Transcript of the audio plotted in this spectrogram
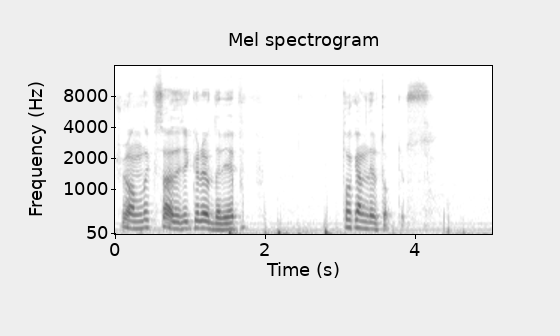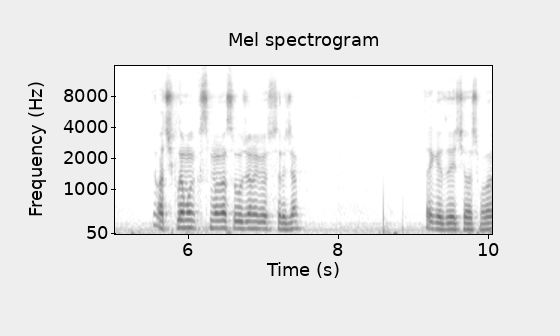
Şu anlık sadece görevleri yapıp tokenleri topluyoruz. Açıklama kısmı nasıl olacağını göstereceğim. Herkese iyi çalışmalar.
